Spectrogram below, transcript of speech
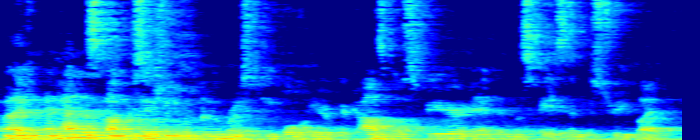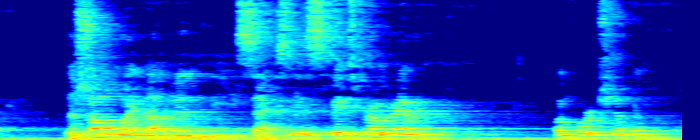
And I've, I've had this conversation with numerous people here at the Cosmosphere and in the space industry, but the shuttle might not have been the sexiest space program, unfortunately.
